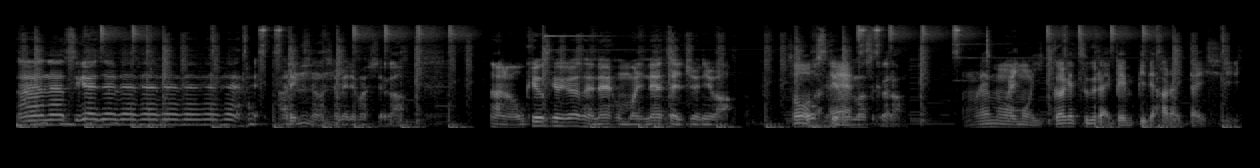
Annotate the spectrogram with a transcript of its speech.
あーなすがいさいはいアレクサが喋りましたがあのお気をつけてくださいねほんまにね体調には。そうだね。ますから。俺もはい。もう1ヶ月ぐらい便秘で払いたいし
